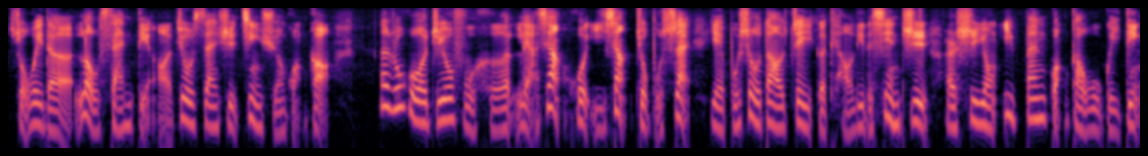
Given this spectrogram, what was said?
所谓的漏三点哦，就算是竞选广告。那如果只有符合两项或一项就不算，也不受到这个条例的限制，而适用一般广告物规定。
